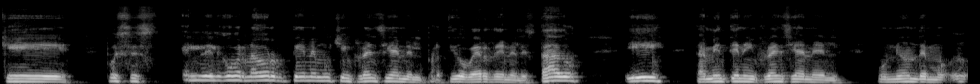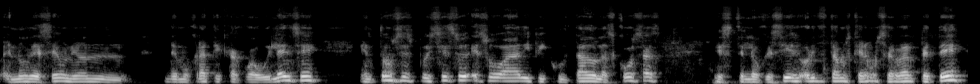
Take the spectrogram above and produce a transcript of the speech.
que pues es, el, el, gobernador tiene mucha influencia en el Partido Verde en el estado y también tiene influencia en el Unión de, en UDC, Unión Democrática Coahuilense. Entonces, pues eso, eso ha dificultado las cosas. Este, lo que sí, ahorita estamos, queremos cerrar PT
